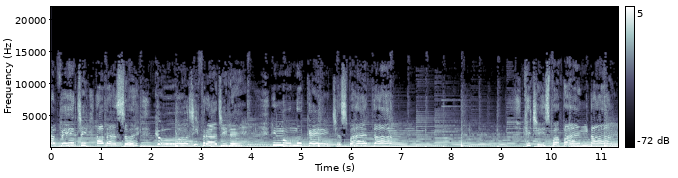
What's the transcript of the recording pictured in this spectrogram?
Può scalfirci adesso è così fragile il mondo che ci aspetta, che ci spaventa.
